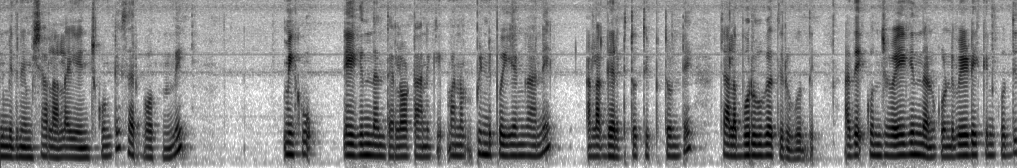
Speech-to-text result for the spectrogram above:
ఎనిమిది నిమిషాలు అలా వేయించుకుంటే సరిపోతుంది. మీకు వేగిందని తెలవటానికి మనం పిండి పొయ్యంగానే అలా గరిటతో తిప్పుతుంటే చాలా బురువుగా తిరుగుద్ది. అదే కొంచెం వేగింది అనుకోండి వేడెక్కిన కొద్దీ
